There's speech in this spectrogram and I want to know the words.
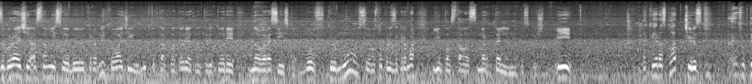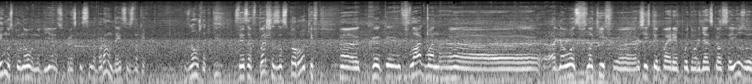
забираючи основні свої бойові кораблі, ховаючи їх в бухтах та акваторіях на території Новоросійська. Бо в Криму, в Севастополі, зокрема, їм там стало смертельно небезпечно. І такий розклад через ефективну сплановану діяльність українських сил оборони дається в знаки. Знову ж таки, здається, вперше за 100 років е, флагман е, одного з флотів е, Російської імперії, потім Радянського Союзу,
